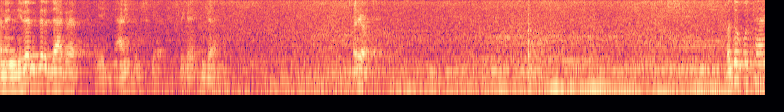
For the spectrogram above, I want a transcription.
અને નિરંતર જાગ્રત એ જ્ઞાની પુરુષ કહેવાય શું કહે ખરી વાત છે. બધું પૂછાય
